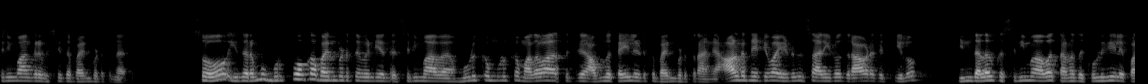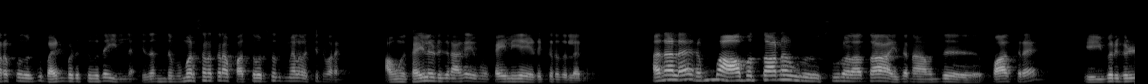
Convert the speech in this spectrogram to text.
சினிமாங்கிற விஷயத்தை பயன்படுத்தினார். ஸோ இதை ரொம்ப முற்போக்காக பயன்படுத்த வேண்டிய அந்த சினிமாவை முழுக்க முழுக்க மதவாதத்துக்கு அவங்க கையில் எடுத்து பயன்படுத்துகிறாங்க ஆல்டர்னேட்டிவாக இடதுசாரிகளோ திராவிட கட்சியிலோ இந்த அளவுக்கு சினிமாவை தனது கொள்கைகளை பரப்புவதற்கு பயன்படுத்துவதே இல்லை. இதை இந்த விமர்சனத்தை நான் பத்து வருஷத்துக்கு மேலே வச்சுட்டு வரேன். அவங்க கையில் எடுக்கிறாங்க இவங்க கையிலேயே எடுக்கிறது இல்லைன்னு. அதனால் ரொம்ப ஆபத்தான ஒரு சூழலாக தான் இதை நான் வந்து பார்க்குறேன் இவர்கள்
